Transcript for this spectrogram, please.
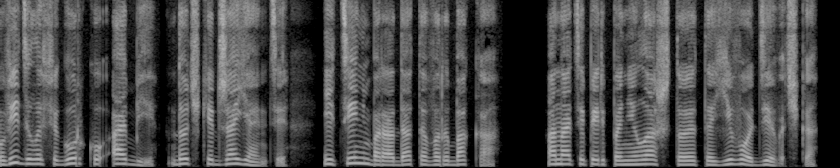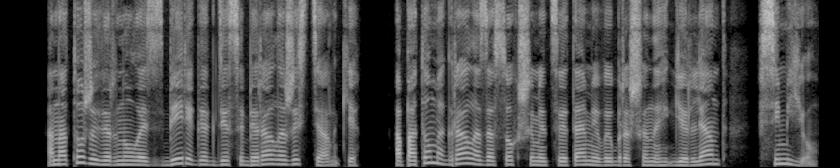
увидела фигурку Аби, дочки Джаянти, и тень бородатого рыбака. Она теперь поняла, что это его девочка. Она тоже вернулась с берега, где собирала жестянки, а потом играла засохшими цветами выброшенных гирлянд — в семью.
